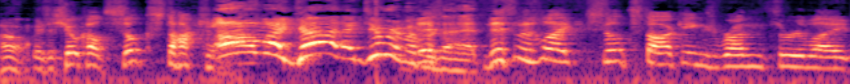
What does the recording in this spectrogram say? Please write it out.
Oh. there's a show called Silk Stockings. Oh my god, I do remember this, that. this was like Silk Stockings run through like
